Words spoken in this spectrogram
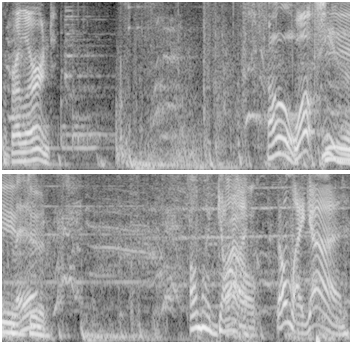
My bro learned. Oh, Whoa. Jesus, Jeez, man. dude. Oh my god. Wow. Oh my god.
